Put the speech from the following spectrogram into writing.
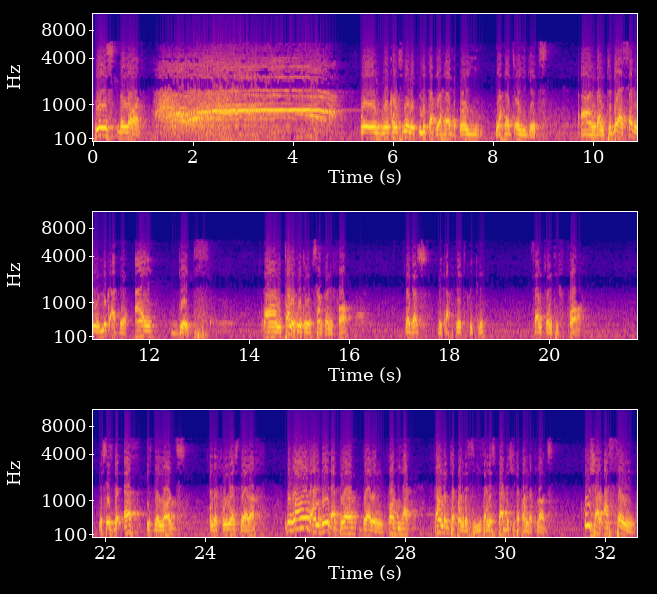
Praise the Lord. We will continue with lift up your head, O ye, your heads, O ye gates. And um, today I said we will look at the eye gates. Um, turn with me to Psalm 24. Let's just recapitulate quickly. Psalm 24. It says, The earth is the Lord's and the fullness thereof, the world and they that dwell therein, for he hath found it upon the seas and establish it upon the floods. Who shall ascend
